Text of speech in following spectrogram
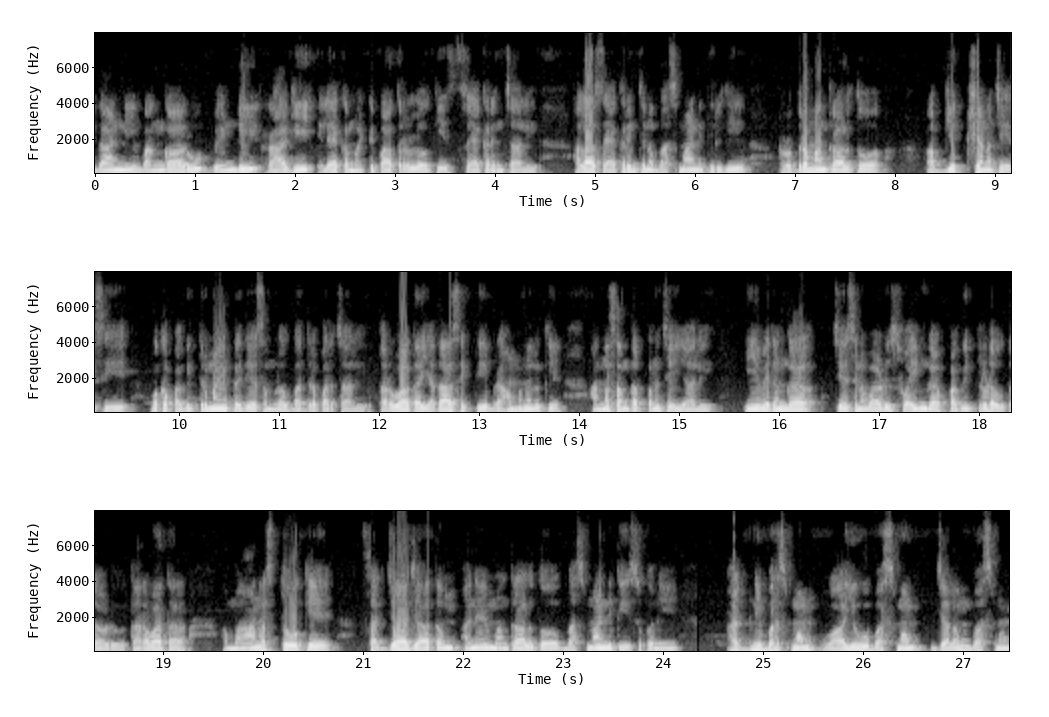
దాన్ని బంగారు వెండి రాగి లేక మట్టి పాత్రలోకి సేకరించాలి. అలా సేకరించిన భస్మాన్ని తిరిగి రుద్రమంత్రాలతో అభ్యక్షణ చేసి ఒక పవిత్రమైన ప్రదేశంలో భద్రపరచాలి. తరువాత యథాశక్తి బ్రాహ్మణులకి అన్న సంతర్పణ చేయాలి. ఈ విధంగా చేసినవాడు స్వయంగా పవిత్రుడవుతాడు. తర్వాత మానస్తోకే సజ్జాజాతం అనే మంత్రాలతో భస్మాన్ని తీసుకొని అగ్ని భస్మం వాయువు భస్మం జలం భస్మం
